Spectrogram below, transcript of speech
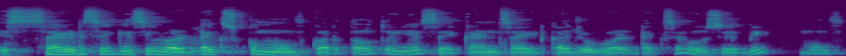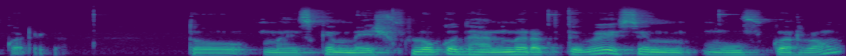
इस साइड से किसी वर्टेक्स को मूव करता हूँ तो ये सेकंड साइड का जो वर्टेक्स है, उसे भी मूव करेगा। तो मैं इसके मेश फ्लो को ध्यान में रखते हुए इसे मूव कर रहा हूँ।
